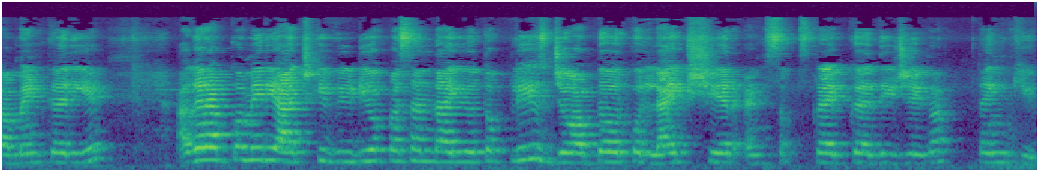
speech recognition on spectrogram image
कमेंट करिए। अगर आपको मेरी आज की वीडियो पसंद आई हो तो प्लीज़ जॉब डोर को लाइक शेयर एंड सब्सक्राइब कर दीजिएगा। थैंक यू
